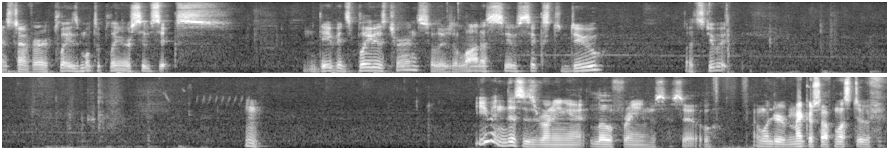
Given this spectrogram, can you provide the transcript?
it's time for our plays multiplayer Civ 6. David's played his turn, so there's a lot of Civ 6 to do. Let's do it. Hmm. Even this is running at low frames, so I wonder Microsoft must have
